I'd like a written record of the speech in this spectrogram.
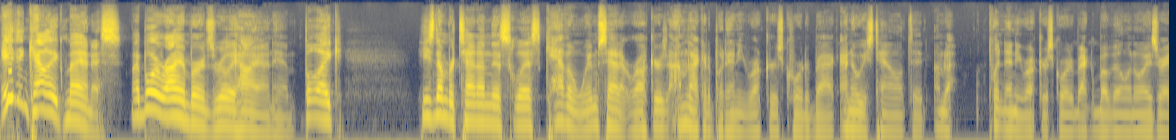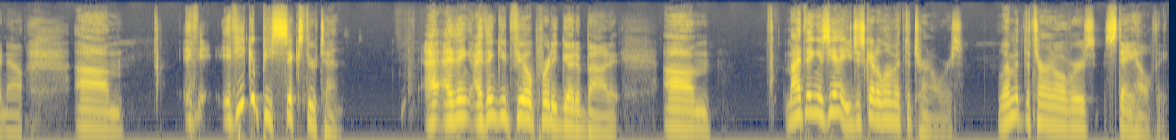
Ethan Kaliakmanis, my boy Ryan Burns, really high on him, but like he's number ten on this list. Gavin Wimsatt at Rutgers. I'm not going to put any Rutgers quarterback. I know he's talented. I'm not putting any Rutgers quarterback above Illinois right now. Um, if if he could be six through ten, I, I think I think you'd feel pretty good about it. Um, my thing is, yeah, you just got to limit the turnovers. Limit the turnovers. Stay healthy.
